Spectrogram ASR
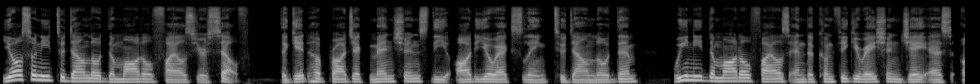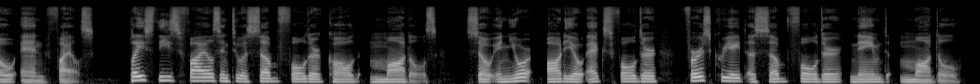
You also need to download the model files yourself. The GitHub project mentions the AudioX link to download them. We need the model files and the configuration JSON files. Place these files into a subfolder called Models. So in your AudioX folder, first create a subfolder named Model.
